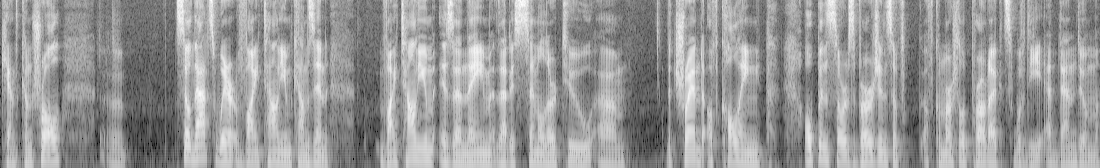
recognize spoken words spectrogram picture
can't control. Uh, so that's where Vitalium comes in. Vitalium is a name that is similar to um, the trend of calling open source versions of, of commercial products with the addendum,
